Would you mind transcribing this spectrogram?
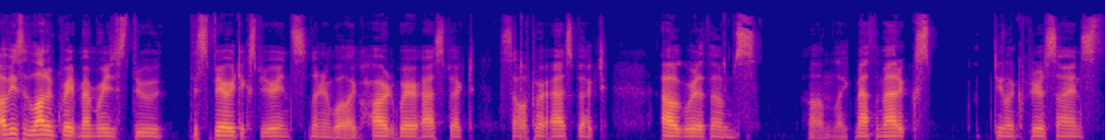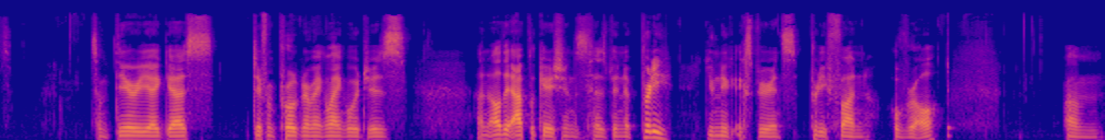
obviously, a lot of great memories through this varied experience, learning about like hardware aspect, software aspect, algorithms, um, like mathematics, dealing with computer science, some theory, I guess, different programming languages, and all the applications has been a pretty unique experience, pretty fun overall. Um,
